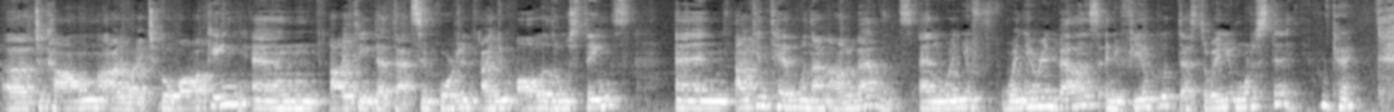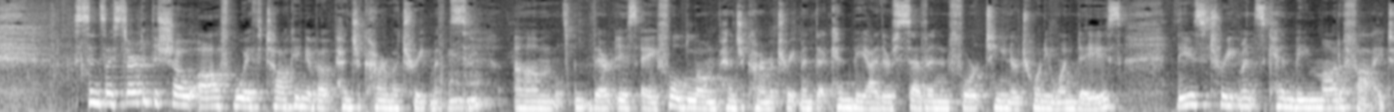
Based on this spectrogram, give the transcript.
Uh, to calm, I like to go walking, and I think that that's important. I do all of those things, and I can tell when I'm out of balance. And when, you, when you're in balance and you feel good, that's the way you want to stay. Okay. Since I started the show off with talking about panchakarma treatments, mm-hmm. Um, there is a full blown panchakarma treatment that can be either 7, 14, or 21 days. These treatments can be modified.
